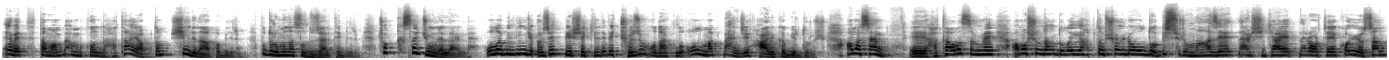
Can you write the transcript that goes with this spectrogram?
Evet tamam ben bu konuda hata yaptım. Şimdi ne yapabilirim? Bu durumu nasıl düzeltebilirim? Çok kısa cümlelerle, olabildiğince özet bir şekilde ve çözüm odaklı olmak bence harika bir duruş. Ama sen e, hatalısın ve ama şundan dolayı yaptım şöyle oldu bir sürü mazeretler, şikayetler ortaya koyuyorsan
